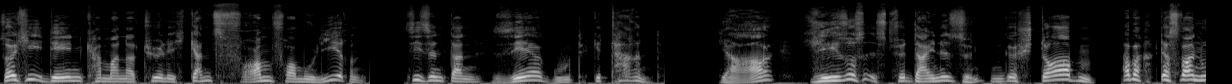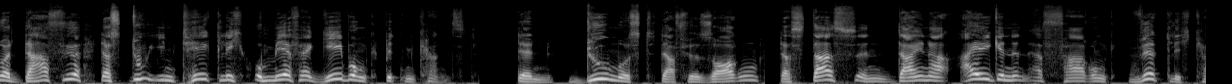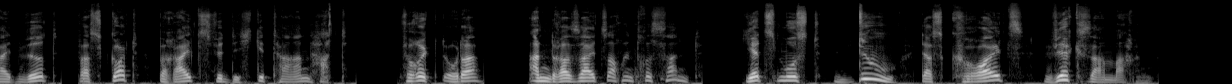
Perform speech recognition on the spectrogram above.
Solche Ideen kann man natürlich ganz fromm formulieren. Sie sind dann sehr gut getarnt. Ja, Jesus ist für deine Sünden gestorben, aber das war nur dafür, dass du ihn täglich um mehr Vergebung bitten kannst. Denn du musst dafür sorgen, dass das in deiner eigenen Erfahrung Wirklichkeit wird, was Gott bereits für dich getan hat. Verrückt, oder? Andererseits auch interessant. Jetzt musst du das Kreuz wirksam machen.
